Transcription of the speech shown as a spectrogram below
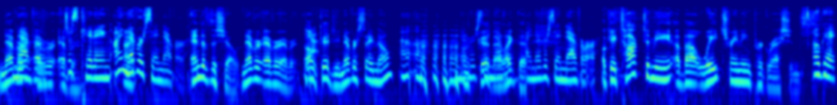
Never, Never. ever, ever. Just kidding. I right. never say never. End of the show. Never, ever, ever. Oh, good. You never say no? Uh uh Never say Good, I like that. I never say never. Okay, talk to me about weight training progressions. Okay.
